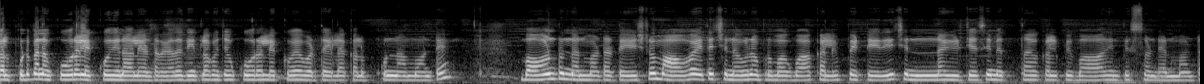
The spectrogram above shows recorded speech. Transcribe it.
కలుపుకుంటే మనం కూరలు ఎక్కువ తినాలి అంటారు కదా. దీంట్లో కొంచెం కూరలు ఎక్కువే పడతాయి ఇలా కలుపుకున్నాము అంటే. బాగుంటుంది అనమాట టేస్ట్. మా అవ్వ అయితే చిన్నగానప్పుడు మాకు బాగా కలిపి పెట్టేది. చిన్నగా ఇడ్చేసి మెత్తగా కలిపి బాగా తినిపిస్తుండే అనమాట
